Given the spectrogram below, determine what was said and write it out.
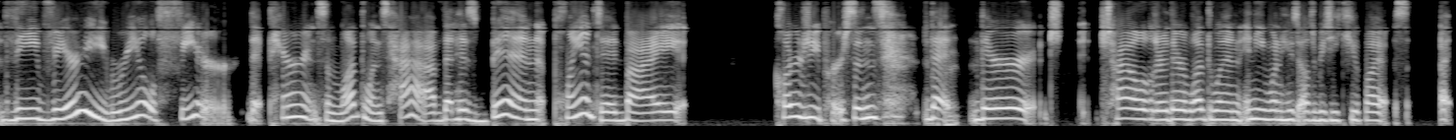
the very real fear that parents and loved ones have that has been planted by clergy persons that right. their ch- child or their loved one anyone who's lgbtq plus uh,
